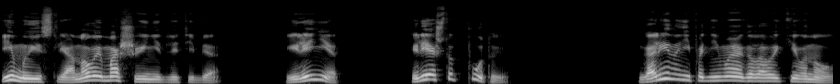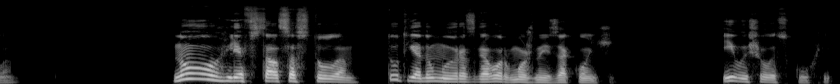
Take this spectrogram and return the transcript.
и мысли о новой машине для тебя. Или нет? Или я что-то путаю? Галина, не поднимая головы, кивнула. Ну, Лев встал со стула. Тут, я думаю, разговор можно и закончить. И вышел из кухни.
